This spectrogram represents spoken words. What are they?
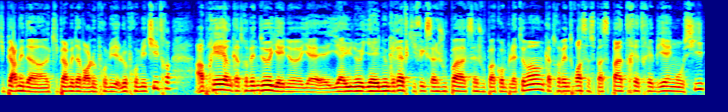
qui permet d'avoir le premier titre. Après en 82, il y a une grève qui fait que ça joue pas que ça joue pas complètement. En 83, ça se passe pas très très bien aussi.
